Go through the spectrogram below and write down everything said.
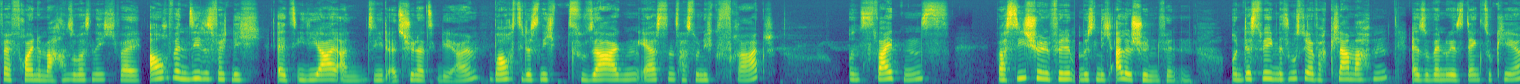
Weil Freunde machen sowas nicht, weil auch wenn sie das vielleicht nicht als Ideal ansieht, als Schönheitsideal, braucht sie das nicht zu sagen. Erstens hast du nicht gefragt und zweitens, was sie schön findet, müssen nicht alle schön finden. Und deswegen, das musst du einfach klar machen. Also wenn du jetzt denkst, okay,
